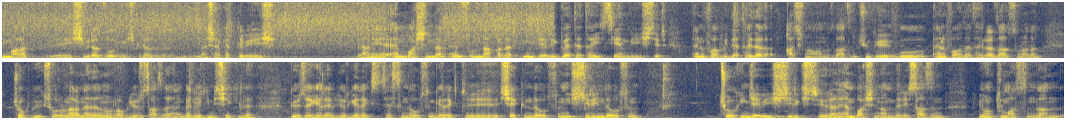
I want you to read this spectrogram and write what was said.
imalat e, işi biraz zor bir iş, biraz meşakkatli bir iş. Yani en başından en sonuna kadar incelik ve detay isteyen bir iştir. En ufak bir detayda kaçırmamamız lazım. Çünkü bu en ufak detaylar daha sonradan çok büyük sorunlara neden olabiliyor sazda. Yani belirgin bir şekilde göze gelebiliyor. Gerek sesinde olsun, gerek e, şeklinde olsun, işçiliğinde olsun. Çok ince bir işçilik istiyor. Yani en başından beri sazın yontulmasından,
